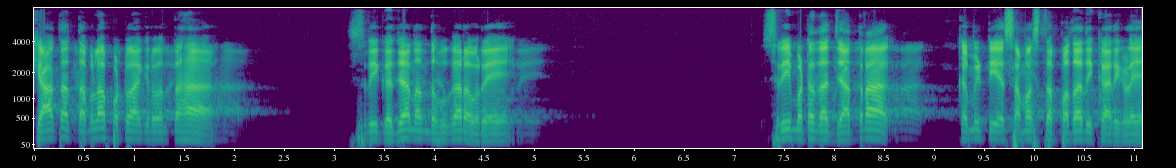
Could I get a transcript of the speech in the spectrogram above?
ಖ್ಯಾತ ತಬಲಾ ಪಟು ಆಗಿರುವಂತಹ ಶ್ರೀ ಗಜಾನಂದ ಹುಗಾರ್ ಅವರೇ, ಶ್ರೀಮಠದ ಜಾತ್ರಾ ಕಮಿಟಿಯ ಸಮಸ್ತ ಪದಾಧಿಕಾರಿಗಳೇ,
